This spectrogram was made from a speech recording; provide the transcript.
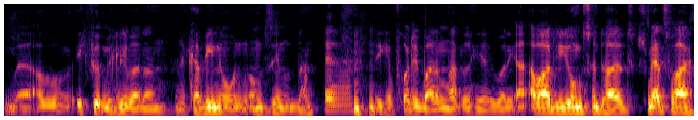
Äh, Also ich würde mich lieber dann in der Kabine unten umziehen und dann Ja. nicht im Frottee-Bademantel hier über die. Aber die Jungs sind halt schmerzfrei,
